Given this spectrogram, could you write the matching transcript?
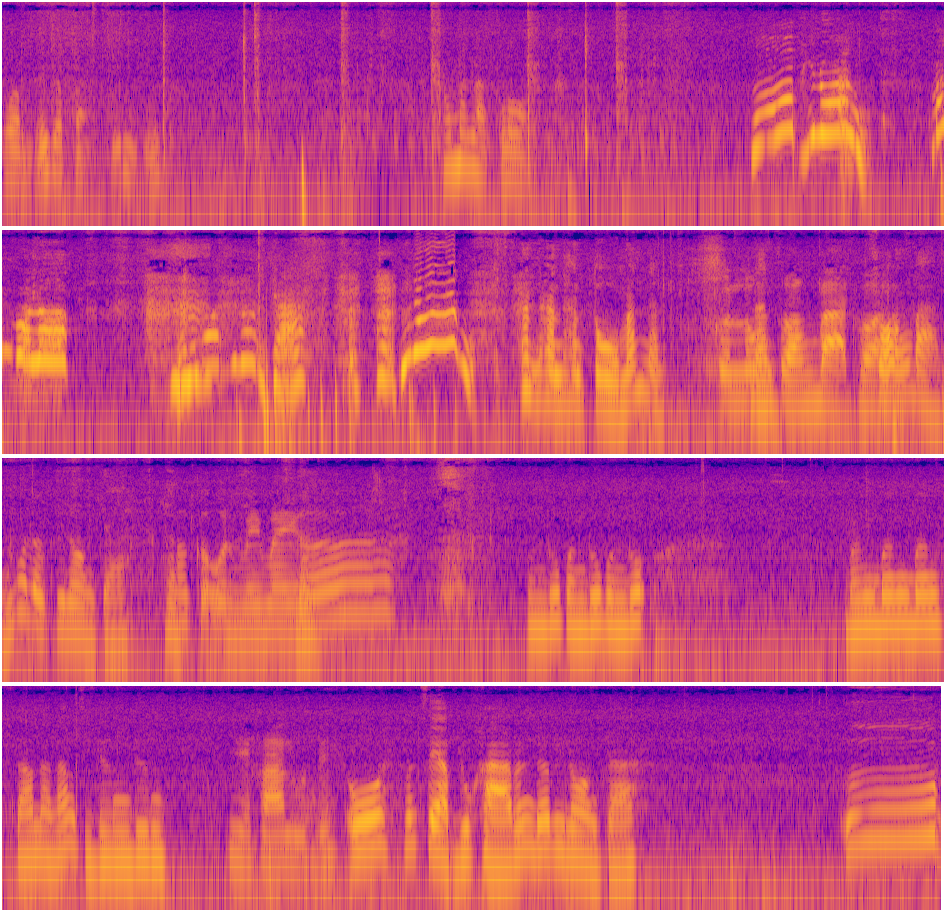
ความเลยจะปัดเส้นเด้เขามาหลักหลอกเออพี่น้อง มันบ่หลอกมันบ่พี่น้องจ๋าพี่น้องหันหันหันโตมันนั่นก็ลงนั่นสองบาทพอสองบาทมันบ่เลิกพี่น้องจ๋าหันเขาก็อ่อนไม่ไม่ๆเออเบิ่งดูเบิ่งดูเบิ่งดูเบิ่งเบิ่งเบิ่งสาวน่ะเล่าสิดึงดึง นี่ขาหลุดเด้โอ้ยมันแสบอยู่ขามันเด้อพี่น้องจ้าอึ๊บ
